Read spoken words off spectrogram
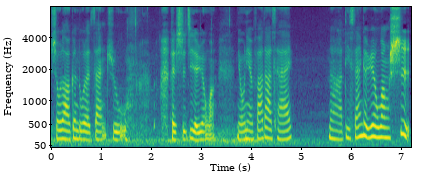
收到更多的赞助，很实际的愿望，牛年发大财。那第三个愿望是。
